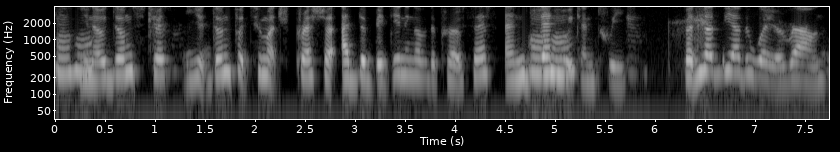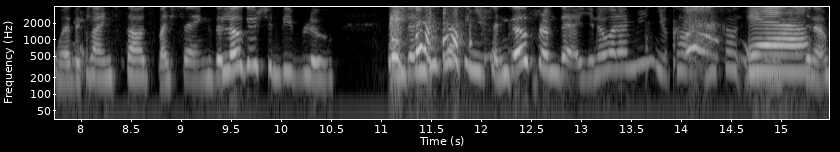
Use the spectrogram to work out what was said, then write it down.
Mhm. you know don't stress you don't put too much pressure at the beginning of the process and then we can tweak but not the other way around where the client starts by saying the logo should be blue and then there's nothing you can go from there you know what i mean you can't you can't really, Yeah. you know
